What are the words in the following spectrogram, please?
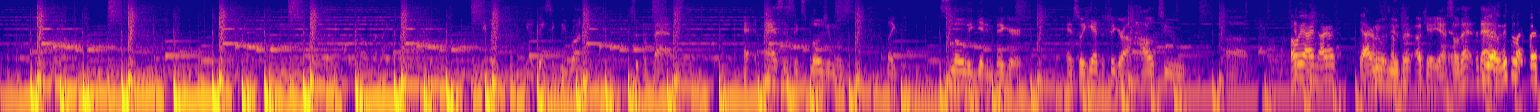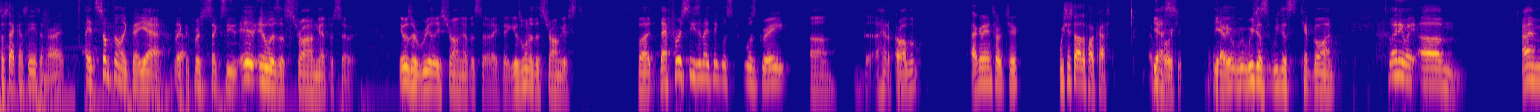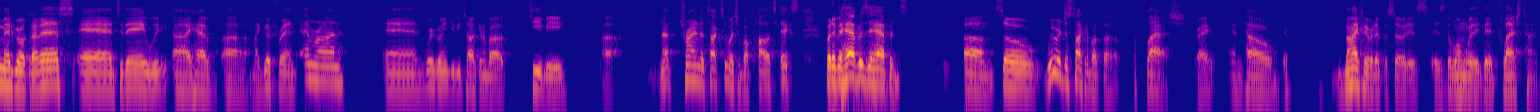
Explosion was like slowly getting bigger, and so he had to figure out how to. Uh, Oh yeah, I, I yeah, I remember. you- okay, yeah. So that This, that was, this was like first or second season, right? it's something like that, yeah. Like Yeah. the first and second season, it, it was a strong episode. It was a really strong episode. I think it was one of the strongest. But that first season, I think was was great. Um, the, I had a Oh. problem. I'm gonna interrupt you. We should start the podcast. Yes. Yeah we, we just we just kept going. So anyway um i'm edgar otraves and today we i have uh my good friend imran and we're going to be talking about tv uh not trying to talk too much about politics but if it happens it happens. Um so we were just talking about the the flash right and how my favorite episode is is the one where they did flash time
